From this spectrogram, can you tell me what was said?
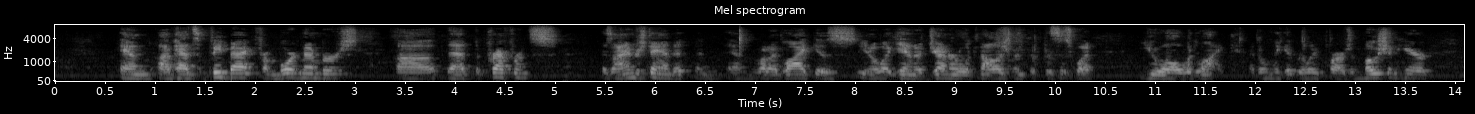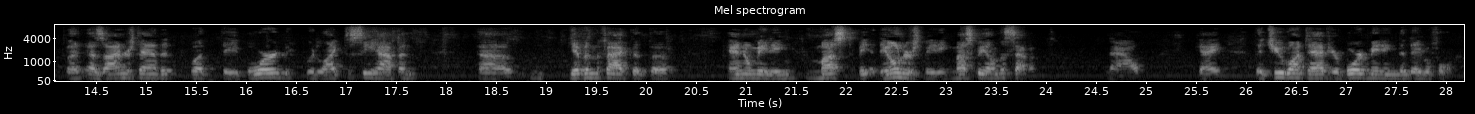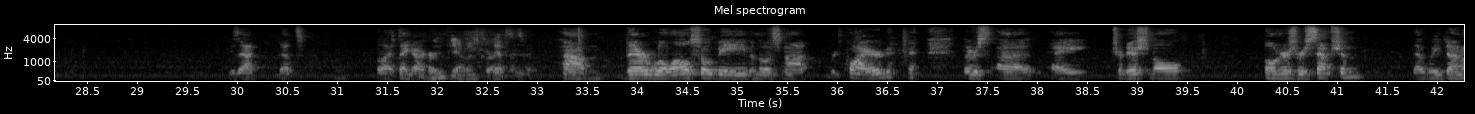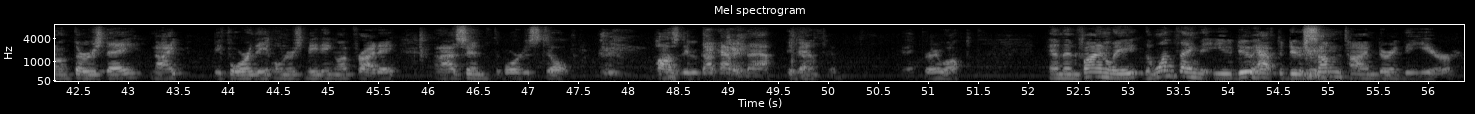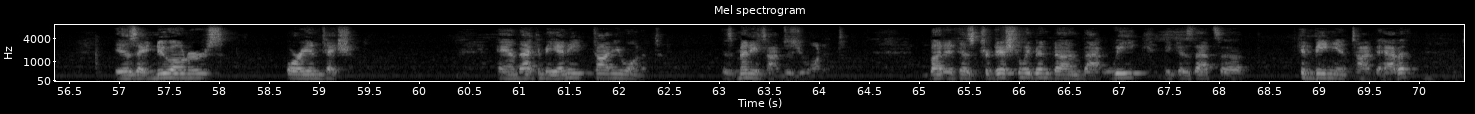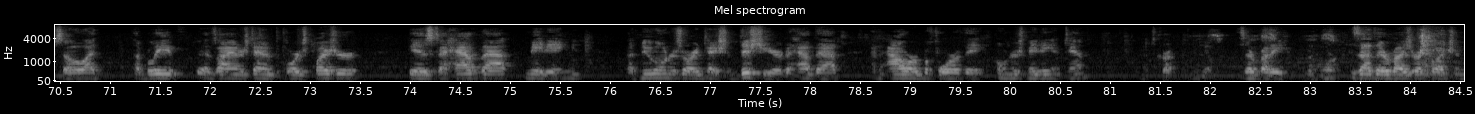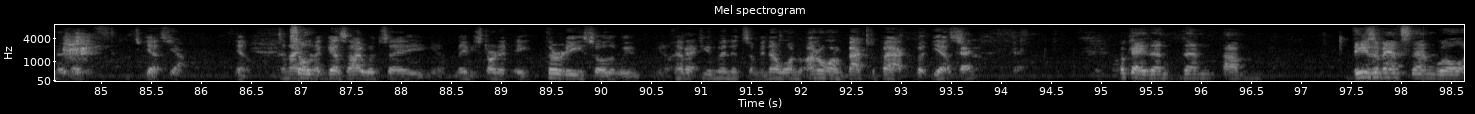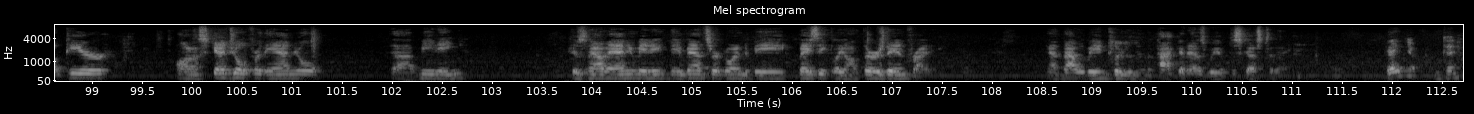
And I've had some feedback from board members uh, that the preference, as I understand it, and, and what I'd like is, you know, again, a general acknowledgement that this is what you all would like. I don't think it really requires a motion here, but as I understand it, what the board would like to see happen, uh, given the fact that the annual meeting must be, the owners' meeting must be on the 7th now, okay, that you want to have your board meeting the day before. Is that, that's what I think I heard. Yeah, that's correct. Yes. Um, There will also be, even though it's not required, there's uh, a traditional owner's reception that we've done on Thursday night before the owners' meeting on Friday. And I assume that the board is still positive about having that event. Okay, very well. And then finally, the one thing that you do have to do sometime during the year is a new owner's orientation. And that can be any time you want it as many times as you want it. But it has traditionally been done that week because that's a convenient time to have it. So I, I believe, as I understand it, the board's pleasure is to have that meeting, a new owner's orientation this year, to have that an hour before the owner's meeting at 10. Correct. Is everybody, is that everybody's recollection? that they- Yes. Yeah. Yeah, and So- I, I guess I would say, you know, maybe start at eight thirty so that we, you know, have a Okay. few minutes. I mean, I want, I don't want them back to back, but yes. Okay. Okay, then, then, um, these events then will appear on a schedule for the annual, uh, meeting. Because now the annual meeting, the events are going to be basically on Thursday and Friday. And that will be included in the packet as we have discussed today. Okay, Yep. Okay,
